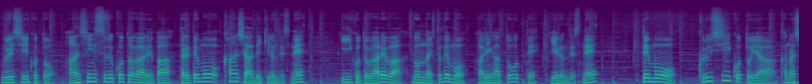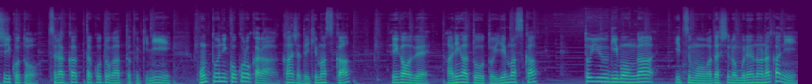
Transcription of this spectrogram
嬉しいこと、安心することがあれば、誰でも感謝できるんですね。いいことがあれば、どんな人でもありがとうって言えるんですね。でも、苦しいことや悲しいこと辛かったことがあった時に本当に心から感謝できますか？笑顔でありがとうと言えますか？という疑問がいつも私の胸の中に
